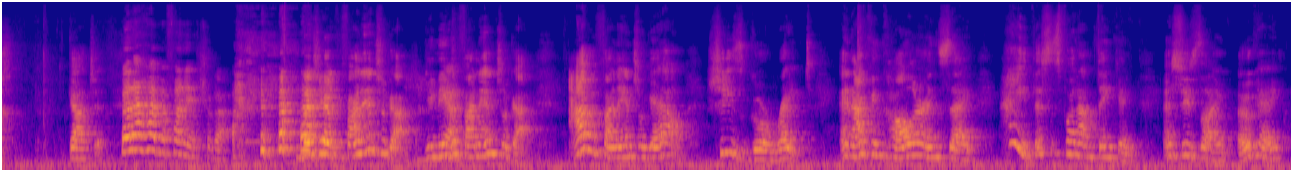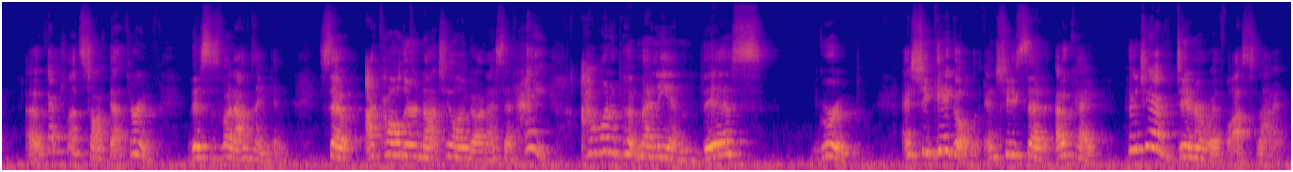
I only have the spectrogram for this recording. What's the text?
Gotcha. But I have a financial guy. But you have a financial guy. You need Yeah. a financial guy. I have a financial gal. She's great. And I can call her and say, hey, this is what I'm thinking. And she's like, okay. Okay, let's talk that through. This is what I'm thinking. So I called her not too long ago and I said, Hey, I want to put money in this group. And she giggled and she said, Okay, who'd you have dinner with last night?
